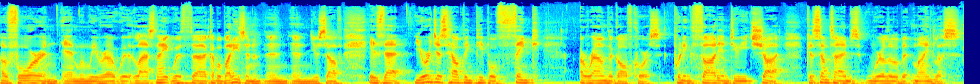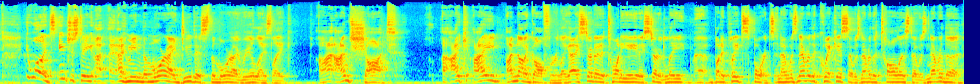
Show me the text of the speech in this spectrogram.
of four and and when we were out with, last night with uh, a couple of buddies and, and and yourself is that you're just helping people think around the golf course, putting thought into each shot, because sometimes we're a little bit mindless. Well, it's interesting. I, I, mean, the more I do this, the more I realize, like, I, I'm shocked. I, I, I'm not a golfer. Like, I started at 28, I started late, uh, but I played sports, and I was never the quickest, I was never the tallest, I was never the,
